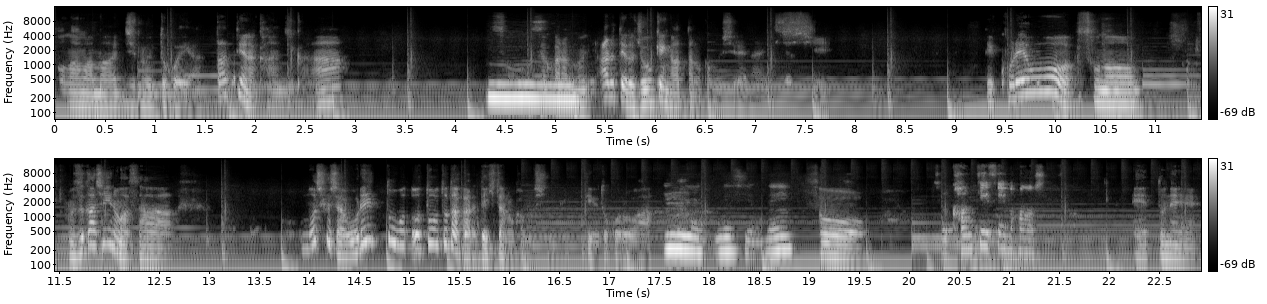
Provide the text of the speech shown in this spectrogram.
そのまま自分のとこでやったっていうような感じかな。うん。だからある程度条件があったのかもしれないし。でこれをその難しいのはさもしかしたら俺と弟だからできたのかもしれないっていうところは。うん。ですよね。そうそれ関係性の話ですか？えっとね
